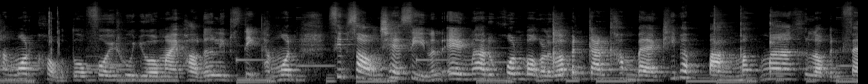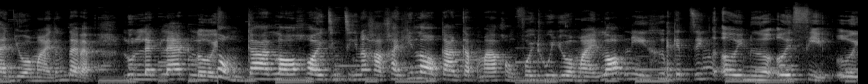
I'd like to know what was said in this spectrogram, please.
ทั้งหมดของตัว f o y to Your My Powder Lipstick ทั้งหมด 12 เฉดสีนั่นเองนะคะทุกคนบอกเลยว่าเป็นการคัมแบ็กที่แบบปังมากๆ คือเราเป็นแฟน Your My ตั้งแต่แบบรุ่นแรก ๆ เลยสมการรอคอยจริง ๆ นะคะ ใครที่รอการกลับมาของ f o y to Your My รอบนี้คือแพคเกจิ้งเอยเนื้อเอยสีเอย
